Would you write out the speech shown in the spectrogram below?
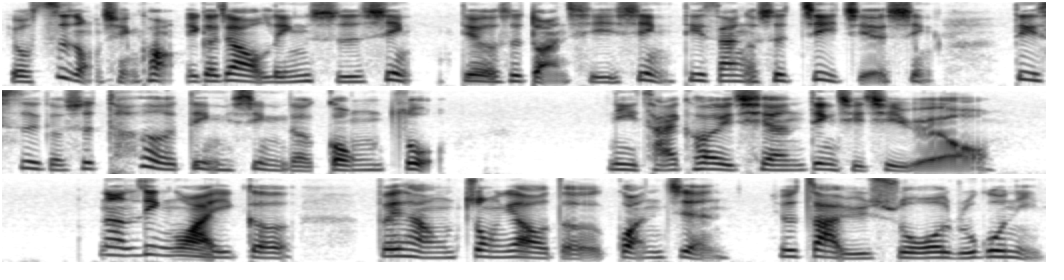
有四种情况，一个叫临时性，第二个是短期性，第三个是季节性，第四个是特定性的工作，你才可以签定期契约哦。那另外一个非常重要的关键就在于说，如果你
